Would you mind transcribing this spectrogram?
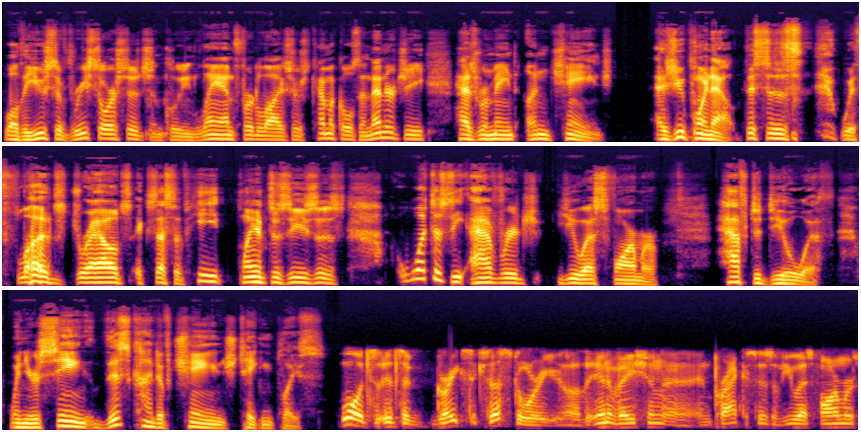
while the use of resources, including land, fertilizers, chemicals, and energy, has remained unchanged. As you point out, this is with floods, droughts, excessive heat, plant diseases. What does the average U.S. farmer have to deal with? when you're seeing this kind of change taking place? Well, it's it's a great success story. Uh, the innovation uh, and practices of U.S. farmers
